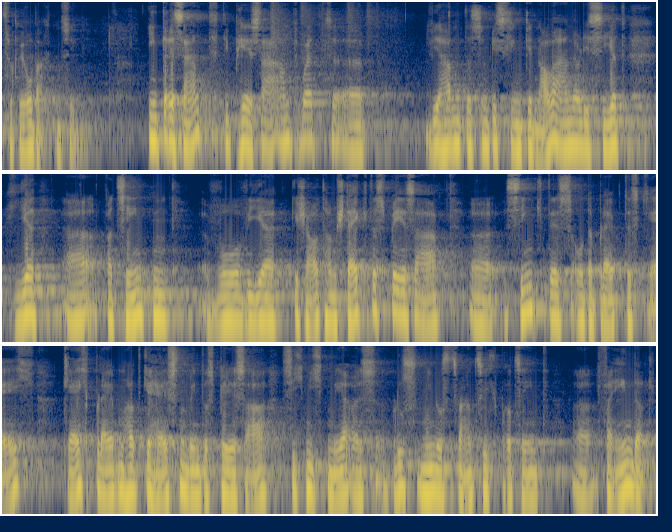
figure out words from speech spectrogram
zu beobachten sind. Interessant, die PSA-Antwort. Äh, wir haben das ein bisschen genauer analysiert. Hier äh, Patienten, wo wir geschaut haben, steigt das PSA, äh, sinkt es oder bleibt es gleich? Gleich bleiben hat geheißen, wenn das PSA sich nicht mehr als plus minus 20 Prozent äh, verändert.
